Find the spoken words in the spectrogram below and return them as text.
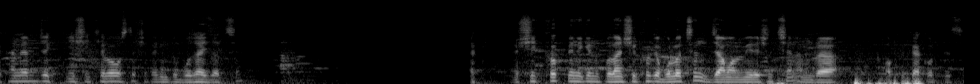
এখানের যে কি শিক্ষা ব্যবস্থা সেটা কিন্তু বোঝাই যাচ্ছে। শিক্ষক, তিনি কিন্তু প্রধান শিক্ষককে বলেছেন, জামাল মির এসেছেন, আমরা অপেক্ষা করতেছি।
